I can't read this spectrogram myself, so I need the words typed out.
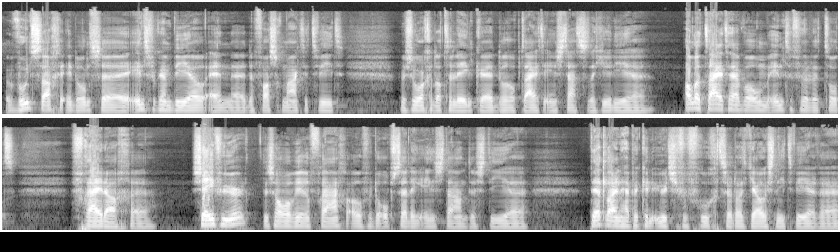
woensdag in onze Instagram bio en de vastgemaakte tweet. We zorgen dat de link er op tijd in staat, zodat jullie alle tijd hebben om in te vullen tot vrijdag uh, 7 uur. Er zal wel weer een vraag over de opstelling in staan. Dus die uh, deadline heb ik een uurtje vervroegd, zodat Joost niet weer uh,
